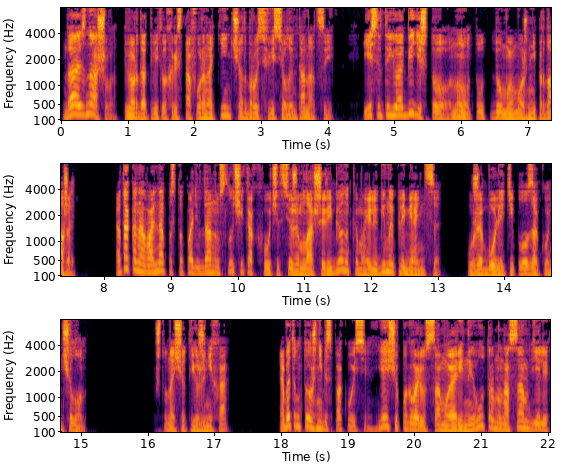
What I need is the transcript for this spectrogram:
«Да, из нашего», — твердо ответил Христофор Иннокенич, отбросив веселой интонацией. «Если ты ее обидишь, то, ну, тут, думаю, можно не продолжать. А так она вольна поступать в данном случае как хочет, все же младший ребенок и моя любимая племянница». Уже более тепло закончил он. Что насчет ее жениха? Об этом тоже не беспокойся. Я еще поговорю с самой Ариной утром, но на самом деле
